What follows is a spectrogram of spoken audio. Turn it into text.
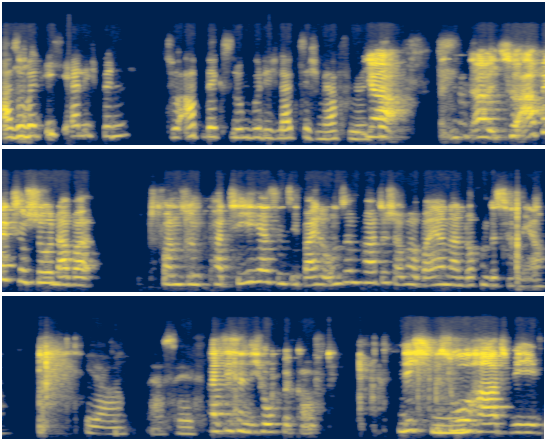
Also wenn ich ehrlich bin, zur Abwechslung würde ich Leipzig mehr fühlen. Ja, äh, zur Abwechslung schon, aber von Sympathie her sind sie beide unsympathisch, aber Bayern dann doch ein bisschen mehr. Ja, ja, safe. Weil sie sind nicht hochgekauft. Nicht Mhm. so hart wie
